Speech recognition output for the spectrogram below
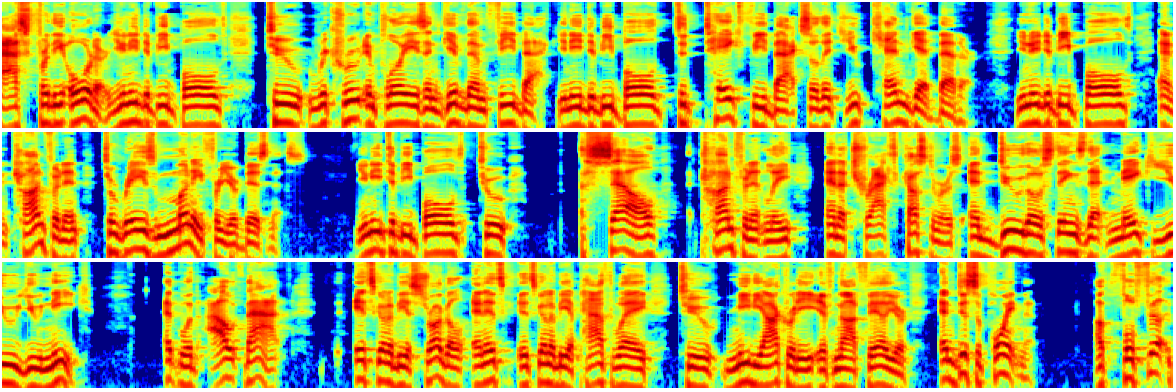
ask for the order. You need to be bold to recruit employees and give them feedback. You need to be bold to take feedback so that you can get better. You need to be bold and confident to raise money for your business. You need to be bold to sell confidently and attract customers and do those things that make you unique. Without that, it's going to be a struggle and it's it's going to be a pathway to mediocrity if not failure and disappointment. A fulfill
